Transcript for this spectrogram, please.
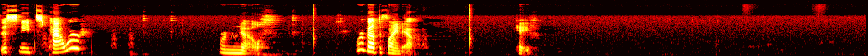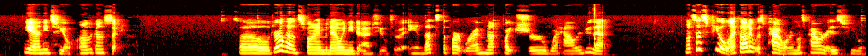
This needs power? Or no? We're about to find out. Cave. Yeah, it needs fuel. I was gonna say. So, drill head's fine, but now we need to add fuel to it. And that's the part where I'm not quite sure what, how to do that. Well, it says fuel. I thought it was power, unless power is fuel.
